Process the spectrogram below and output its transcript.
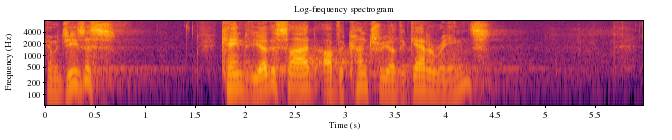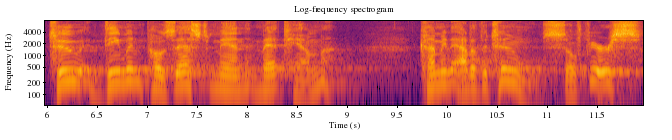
And when Jesus came to the other side of the country of the Gadarenes, two demon possessed men met him coming out of the tombs, so fierce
